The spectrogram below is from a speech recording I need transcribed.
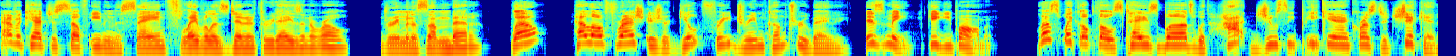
Ever catch yourself eating the same flavorless dinner three days in a row? Dreaming of something better? Well, HelloFresh is your guilt free dream come true, baby. It's me, Keke Palmer. Let's wake up those taste buds with hot, juicy pecan crusted chicken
